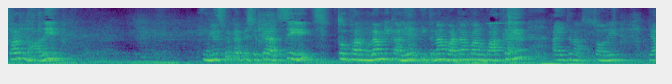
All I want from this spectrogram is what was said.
संधारित। इंग्लिश में कैपेसिटर सी तो फार्मूला निकालिए, इतना बटा का अनुपात करिए, इतना सॉरी या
